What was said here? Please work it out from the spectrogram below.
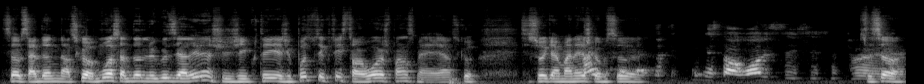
Ça, ça donne. En tout cas, moi, ça me donne le goût d'y aller. J'ai écouté. J'ai pas tout écouté Star Wars, je pense, mais en tout cas, c'est sûr qu'un manège comme ça. euh, Star Wars, c'est, c'est, ça.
